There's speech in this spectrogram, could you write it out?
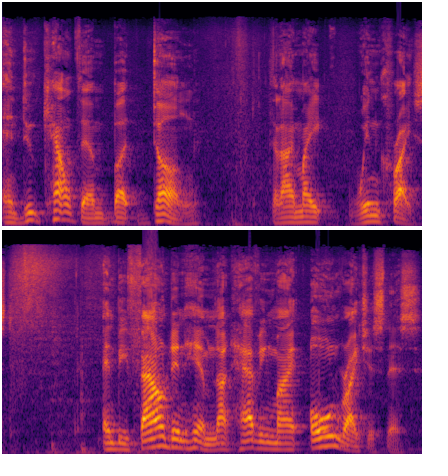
and do count them but dung, that I might win Christ, and be found in him, not having my own righteousness,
